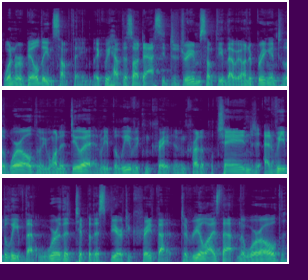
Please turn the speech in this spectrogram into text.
when we're building something. Like we have this audacity to dream something that we want to bring into the world and we want to do it and we believe we can create an incredible change and we believe that we're the tip of the spear to create that to realize that in the world.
